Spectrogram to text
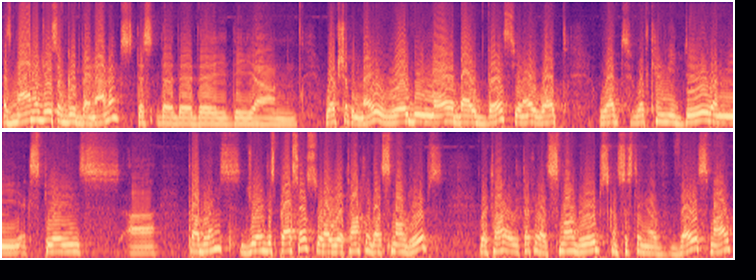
as managers of group dynamics, this, the, the, the, the um, workshop in May will be more about this, you know, what, what, what can we do when we experience uh, problems during this process. You know, we are talking about small groups. We're, ta we're talking about small groups consisting of very smart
